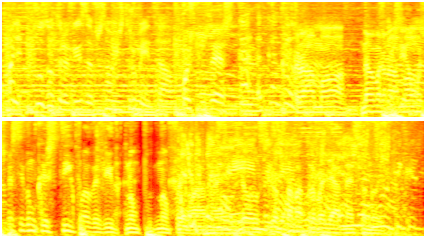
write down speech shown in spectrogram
Olha, pus outra vez a versão instrumental. Pois puseste. Ca- Canta lá. Cromo. Não, mas Cromo. é uma espécie de um castigo para o David que não, não foi lá, não é? Ele, ele estava a trabalhar nesta noite.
